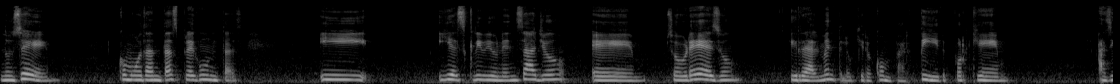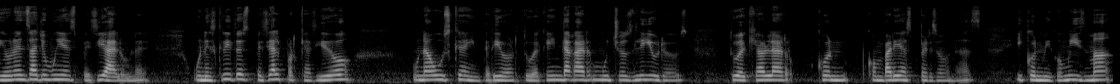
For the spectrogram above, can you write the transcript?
no sé, como tantas preguntas. Y, y escribí un ensayo eh, sobre eso y realmente lo quiero compartir porque ha sido un ensayo muy especial, un, un escrito especial porque ha sido una búsqueda interior, tuve que indagar muchos libros, tuve que hablar con, con varias personas y conmigo misma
